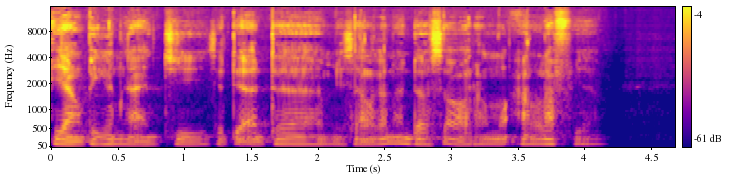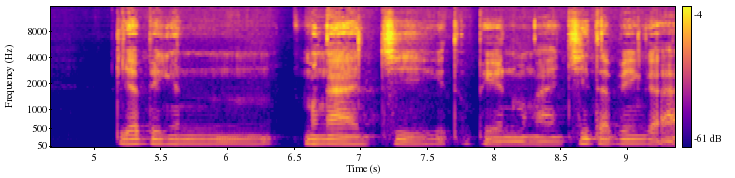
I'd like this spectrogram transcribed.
yang ingin ngaji. Jadi ada misalkan ada seorang mu'alaf ya. Dia ingin mengaji gitu ingin mengaji tapi nggak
